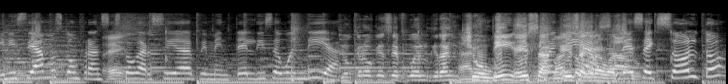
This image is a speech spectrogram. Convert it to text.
iniciamos con Francisco Eh. García Pimentel. Dice, buen día. Yo creo que ese fue el gran show, esa, Buen esa día. grabación. Les exhorto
